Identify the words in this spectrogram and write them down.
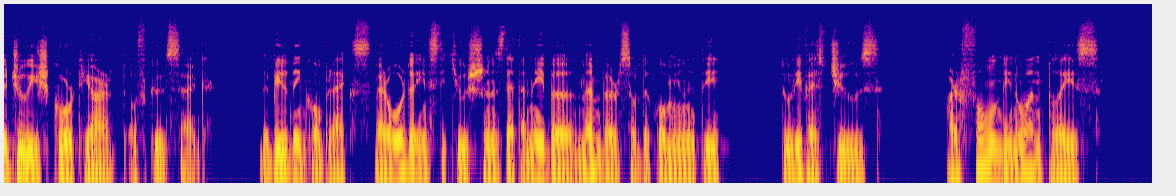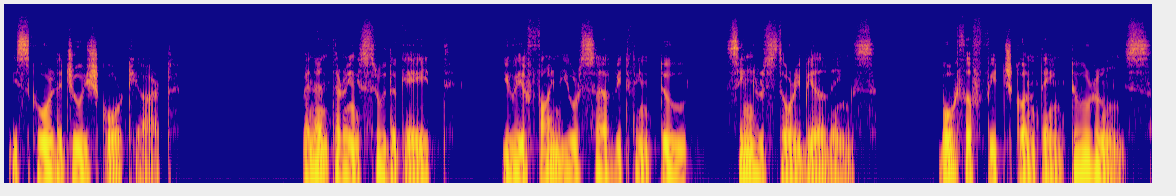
The Jewish courtyard of Kőszeg, the building complex where all the institutions that enable members of the community to live as Jews are found in one place, is called the Jewish courtyard. When entering through the gate, you will find yourself between two single-story buildings, both of which contain two rooms.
